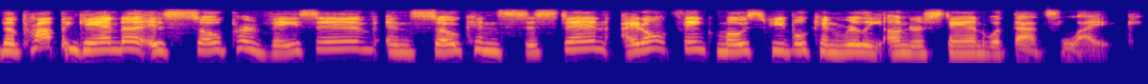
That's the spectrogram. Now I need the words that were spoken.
the propaganda is so pervasive and so consistent. I don't think most people can really understand what that's like.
